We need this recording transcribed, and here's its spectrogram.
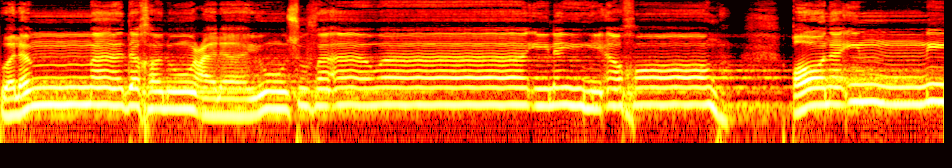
ولما دخلوا على يوسف آوى إليه أخاه قال إني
